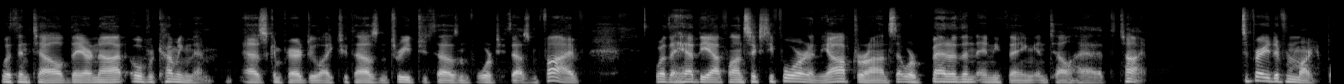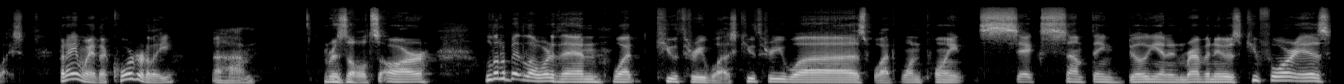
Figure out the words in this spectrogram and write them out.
with Intel. They are not overcoming them as compared to like 2003, 2004, 2005, where they had the Athlon 64 and the Opterons that were better than anything Intel had at the time. It's a very different marketplace. But anyway, the quarterly um, results are a little bit lower than what Q3 was. Q3 was what 1.6 something billion in revenues. Q4 is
